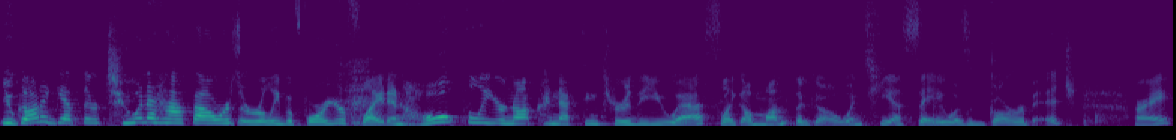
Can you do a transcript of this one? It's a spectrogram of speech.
you got to get there two and a half hours early before your flight, and hopefully you're not connecting through the US like a month ago when TSA was garbage, right?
